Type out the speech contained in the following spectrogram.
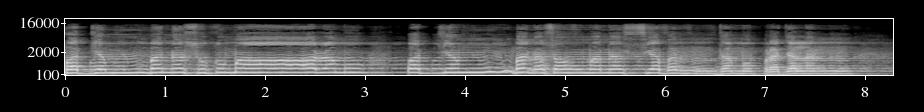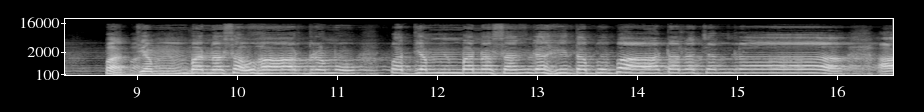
పద్యంబన సుకుమారము పద్యంబన సౌమనస్య బంధము ప్రజలన్. పద్యంబన సౌహార్ద్రము పద్యంబన సంగహితపు బాటర చంద్ర ఆ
